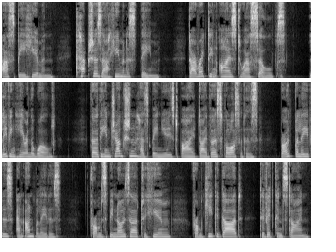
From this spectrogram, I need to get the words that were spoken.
Us Be Human captures our humanist theme, directing eyes to ourselves, living here in the world, though the injunction has been used by diverse philosophers, both believers and unbelievers from Spinoza to Hume, from Kierkegaard to Wittgenstein.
